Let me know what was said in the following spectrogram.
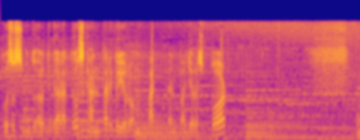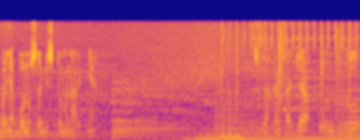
Khusus untuk L300 Kantar itu Euro 4 dan Pajero Sport. Banyak bonus dan diskon menariknya silahkan saja untuk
